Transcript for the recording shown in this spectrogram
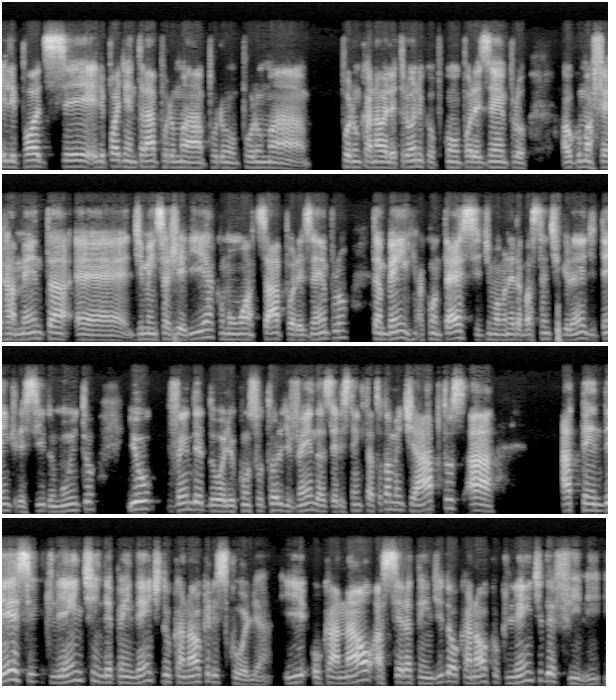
ele pode ser, ele pode entrar por uma por, um, por uma por um canal eletrônico, como por exemplo alguma ferramenta é, de mensageria, como um WhatsApp, por exemplo, também acontece de uma maneira bastante grande, tem crescido muito, e o vendedor e o consultor de vendas, eles têm que estar totalmente aptos a atender esse cliente independente do canal que ele escolha. E o canal a ser atendido é o canal que o cliente define.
